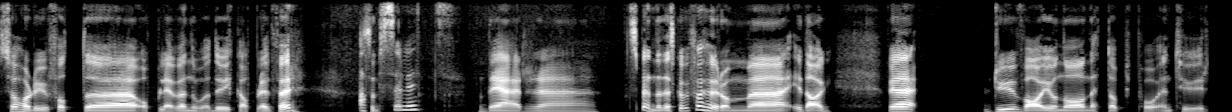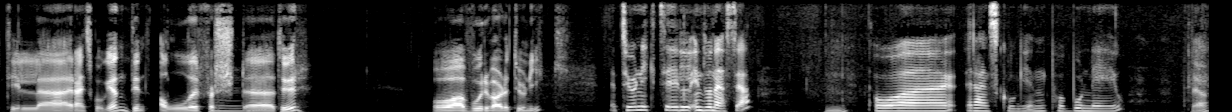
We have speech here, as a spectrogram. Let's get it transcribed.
så har du fått uh, oppleve noe du ikke har opplevd før. Absolutt. Så det er uh, spennende. Det skal vi få høre om uh, i dag. Du var jo nå nettopp på en tur til regnskogen. Din aller første mm. tur. Og hvor var det turen gikk? Turen gikk til Indonesia. Mm. Og regnskogen på Borneo. Ja.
